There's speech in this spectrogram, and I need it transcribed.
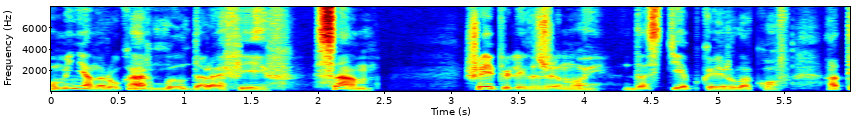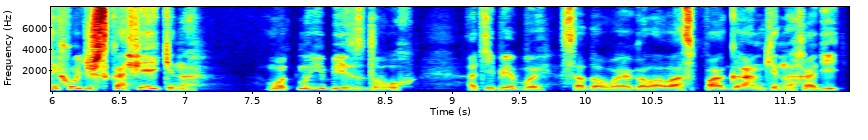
У меня на руках был Дорофеев. Сам. Шепелев с женой, да Степка Ирлаков. А ты ходишь с Кофейкина? Вот мы и без двух. А тебе бы, садовая голова, с Поганкина ходить.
